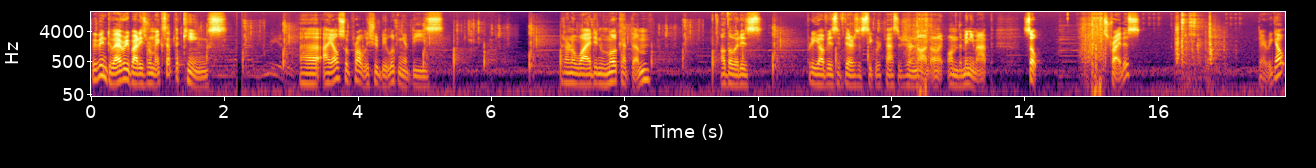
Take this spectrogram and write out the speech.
We've been to everybody's room except the king's. Uh, I also probably should be looking at these. I don't know why I didn't look at them. Although it is pretty obvious if there's a secret passage or not on, on the minimap. So, let's try this. There we go.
